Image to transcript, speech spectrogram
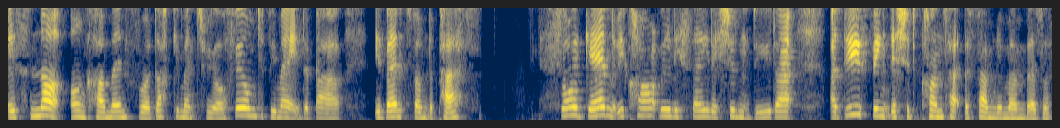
It's not uncommon for a documentary or film to be made about events from the past so again, we can't really say they shouldn't do that. I do think they should contact the family members, uh,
